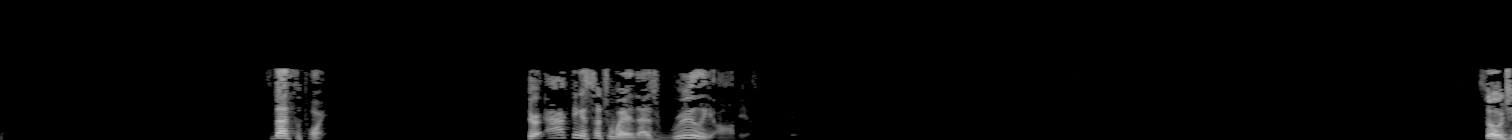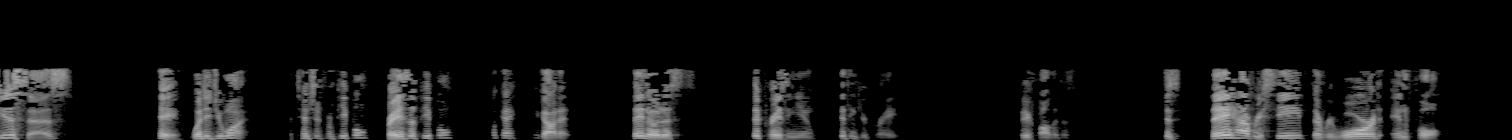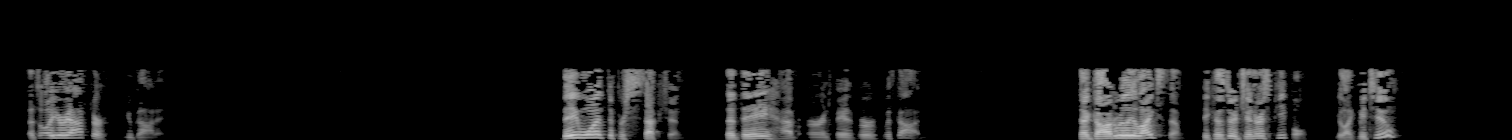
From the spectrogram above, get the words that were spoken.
that's the point. They're acting in such a way that is really obvious. So Jesus says, Hey, what did you want? Attention from people? Praise of people? Okay, you got it. They notice. They're praising you. They think you're great. But your father doesn't think so. Because they have received their reward in full. That's all you're after. You got it. They want the perception that they have earned favor with God. That God really likes them because they're generous people. You like me too?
